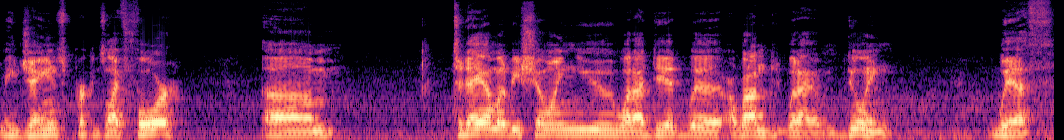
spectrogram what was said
me James, Perkins Life 4. Um, today I'm going to be showing you what I did with, or what I'm, what I am doing with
